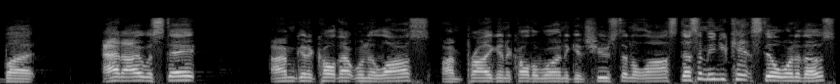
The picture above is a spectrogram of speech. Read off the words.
but at Iowa State, I'm going to call that one a loss. I'm probably going to call the one against Houston a loss. Doesn't mean you can't steal one of those,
